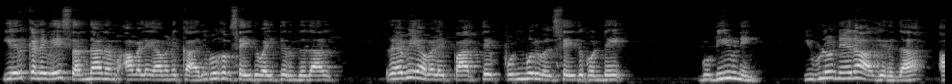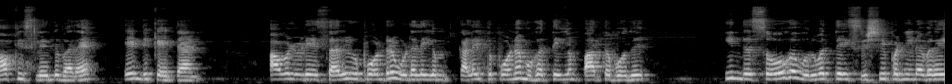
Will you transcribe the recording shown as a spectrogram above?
ஏற்கனவே சந்தானம் அவளை அவனுக்கு அறிமுகம் செய்து வைத்திருந்ததால் ரவி அவளை பார்த்து புன்முறுவல் செய்து கொண்டே குட் ஈவினிங். இவ்வளோ நேரம் ஆகிறதா? ஆஃபீஸ்லேருந்து வர? என்று கேட்டான். அவளுடைய சருகு போன்ற உடலையும் களைத்து போன முகத்தையும் பார்த்தபோது இந்த சோக உருவத்தை சிருஷ்டி பண்ணினவரே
